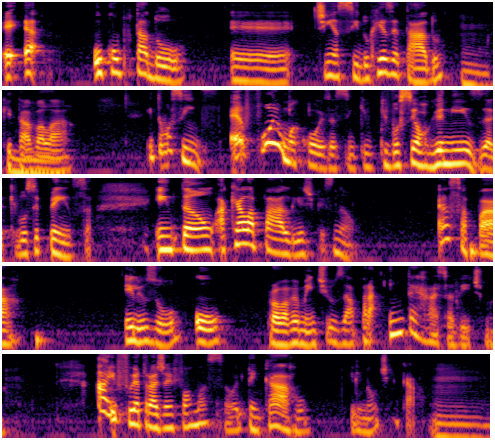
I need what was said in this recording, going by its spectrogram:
É, é, o computador é, tinha sido resetado, Hum. que estava lá. Então, assim, é, foi uma coisa assim que, que você organiza, que você pensa. Então, aquela pá ali, a gente fez, não, essa pá ele usou, ou provavelmente usar para enterrar essa vítima. Aí fui atrás da informação. Ele tem carro? Ele não tinha carro. Hum.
